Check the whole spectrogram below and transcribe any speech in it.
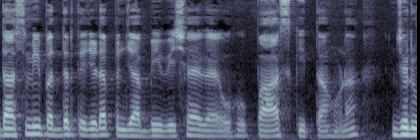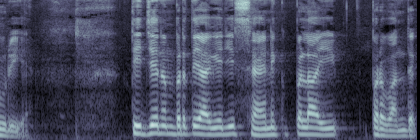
10ਵੀਂ ਪੱਧਰ ਤੇ ਜਿਹੜਾ ਪੰਜਾਬੀ ਵਿਸ਼ਾ ਹੈਗਾ ਉਹ ਪਾਸ ਕੀਤਾ ਹੋਣਾ ਜ਼ਰੂਰੀ ਹੈ। ਤੀਜੇ ਨੰਬਰ ਤੇ ਆ ਗਿਆ ਜੀ, ਸੈਨਿਕ ਭਲਾਈ ਪ੍ਰਬੰਧਕ।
